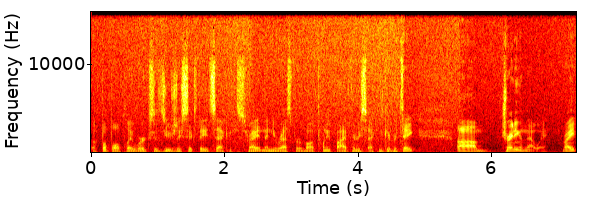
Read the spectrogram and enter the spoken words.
a football play works is usually six to eight seconds, right? And then you rest for about 25, 30 seconds, give or take. Um, training them that way, right?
